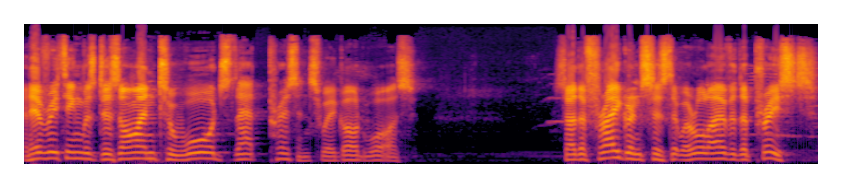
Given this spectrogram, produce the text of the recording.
And everything was designed towards that presence where God was. So the fragrances that were all over the priests,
